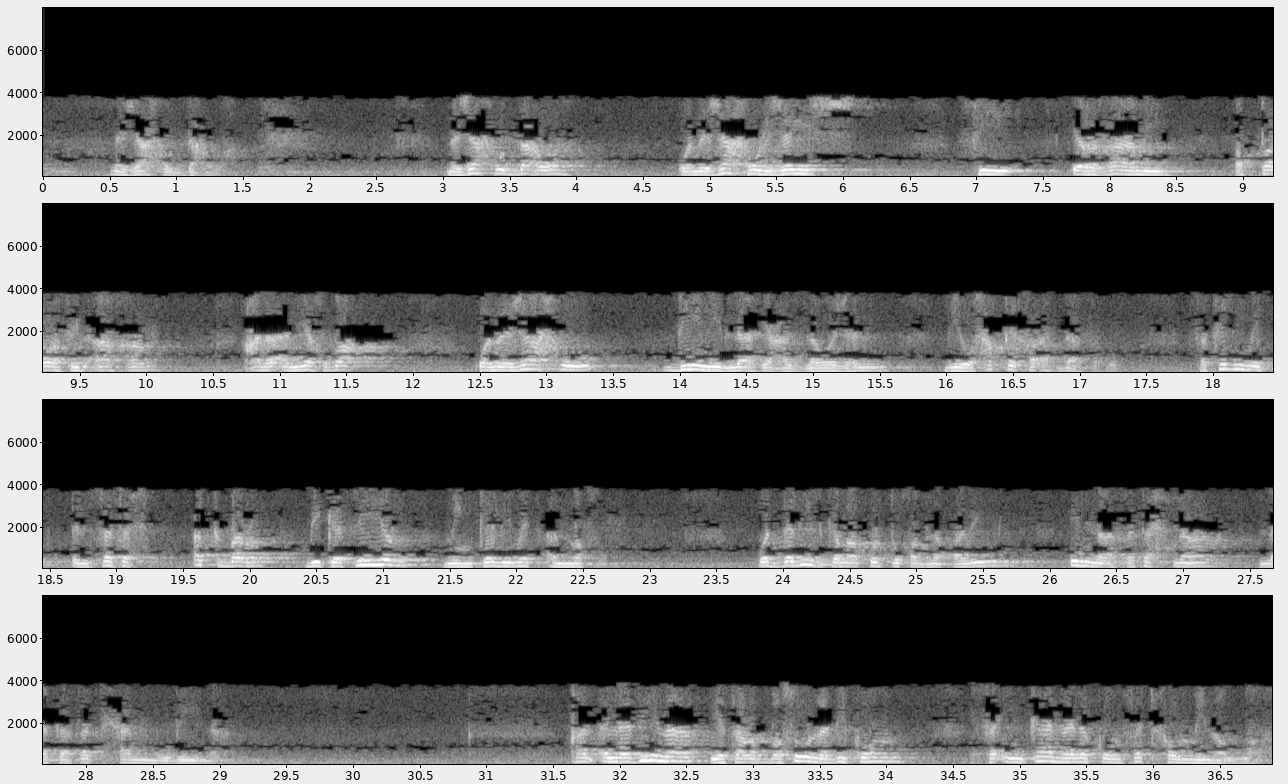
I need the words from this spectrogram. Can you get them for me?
نجاح الدعوة. نجاح الدعوة ونجاح الجيش في إرغام الطرف الآخر على أن يخضع ونجاح دين الله عز وجل ليحقق أهدافه. فكلمة الفتح أكبر بكثير من كلمة النصر. والدليل كما قلت قبل قليل إنا فتحنا لك فتحا مبينا. قال الذين يتربصون بكم فإن كان لكم فتح من الله.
